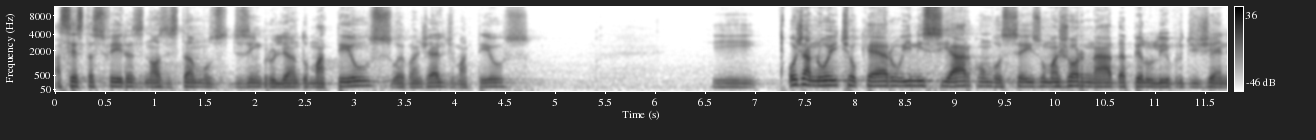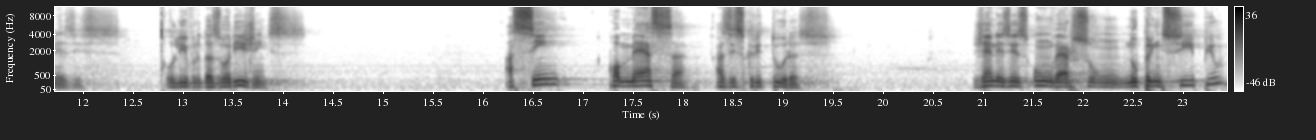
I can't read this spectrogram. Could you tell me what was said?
Às sextas-feiras nós estamos desembrulhando Mateus, o Evangelho de Mateus. E hoje à noite eu quero iniciar com vocês uma jornada pelo livro de Gênesis, o livro das origens. Assim começa as Escrituras. Gênesis 1, verso 1. No princípio,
